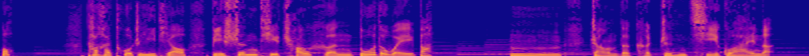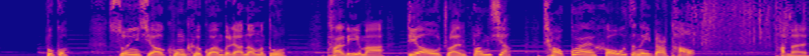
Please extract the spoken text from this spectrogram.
哦它还拖着一条比身体长很多的尾巴，嗯，长得可真奇怪呢。不过孙小空可管不了那么多，他立马调转方向朝怪猴子那边逃。他们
